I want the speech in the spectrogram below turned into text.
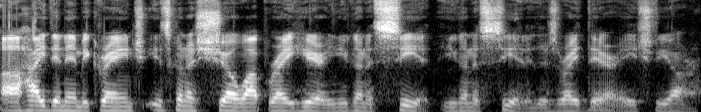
uh, high dynamic range, it's going to show up right here, and you're going to see it. You're going to see it. It is right there, HDR.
